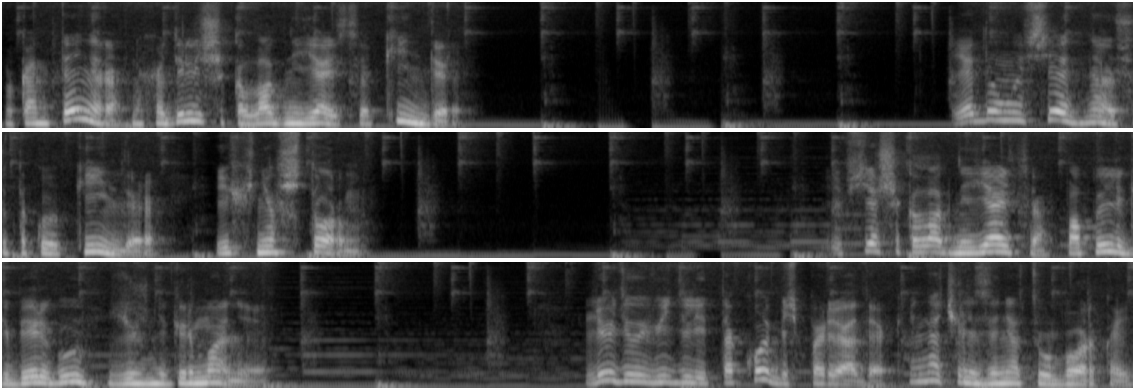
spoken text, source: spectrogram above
В контейнерах находились шоколадные яйца Киндер – Я думаю, все знают, что такое киндер, их не. И все шоколадные яйца поплыли к берегу Южной Германии. Люди увидели такой беспорядок и начали заняться уборкой.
